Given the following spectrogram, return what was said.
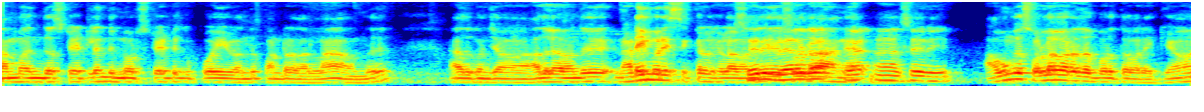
நம்ம இந்த ஸ்டேட்லேருந்து இன்னொரு ஸ்டேட்டுக்கு போய் வந்து பண்ணுறதெல்லாம் வந்து அது கொஞ்சம் அதில் வந்து நடைமுறை சிக்கல்களை வந்து சொல்கிறாங்க சரி. அவங்க சொல்ல வரதை பொறுத்த வரைக்கும்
